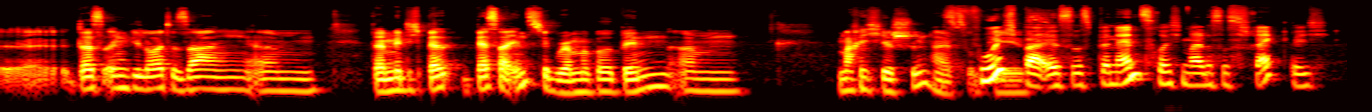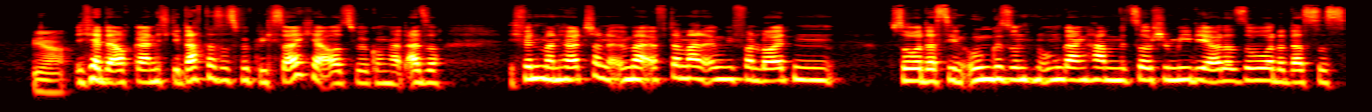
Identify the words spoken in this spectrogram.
äh, dass irgendwie Leute sagen, ähm, damit ich be besser Instagrammable bin, ähm, mache ich hier schönheits -OPs. Furchtbar ist es, benenn's ruhig mal, das ist schrecklich. Ja. Ich hätte auch gar nicht gedacht, dass es wirklich solche Auswirkungen hat. Also, ich finde, man hört schon immer öfter mal irgendwie von Leuten so, dass sie einen ungesunden Umgang haben mit Social Media oder so, oder dass es.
